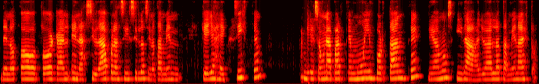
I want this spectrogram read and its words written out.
de no todo, todo acá en, la ciudad, por así decirlo, sino también que ellas existen, que son una parte muy importante, digamos, y nada, ayudarla también a esto,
